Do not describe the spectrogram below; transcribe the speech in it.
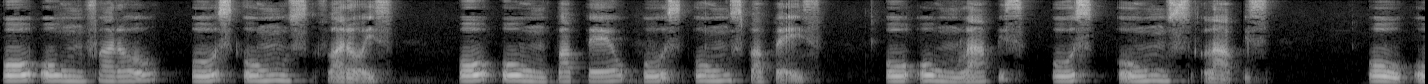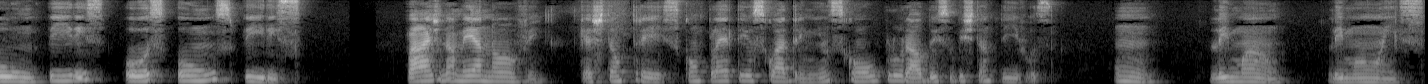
ou, ou um farol, os ou uns faróis, o ou um papel, os ou uns papéis, o ou um lápis, os ou uns lápis, ou ou um pires, os ou uns pires. Página 69, questão 3. Complete os quadrinhos com o plural dos substantivos. 1. Um, limão, limões.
